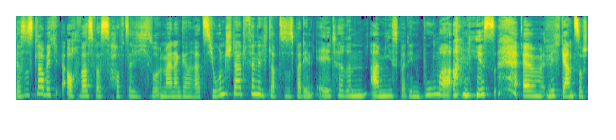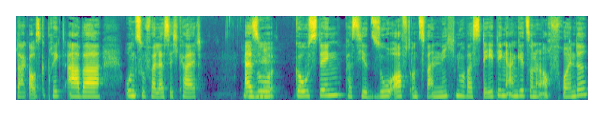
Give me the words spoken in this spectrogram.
das ist, glaube ich, auch was, was hauptsächlich so in meiner Generation stattfindet. Ich glaube, das ist bei den älteren Amis, bei den Boomer-Amis ähm, nicht ganz so stark ausgeprägt, aber Unzuverlässigkeit. Also Ghosting passiert so oft und zwar nicht nur was Dating angeht, sondern auch Freunde,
